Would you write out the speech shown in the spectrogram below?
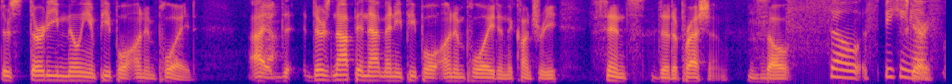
there's 30 million people unemployed. I, Yeah. th- there's not been that many people unemployed in the country since the depression. Mm-hmm. So So speaking Scary. of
